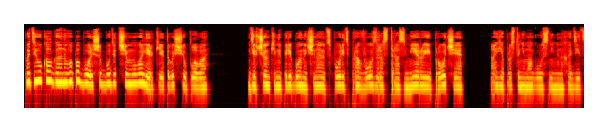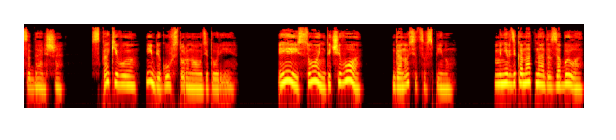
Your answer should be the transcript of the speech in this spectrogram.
Поди у Колганова побольше будет, чем у Валерки этого щуплого. Девчонки наперебой начинают спорить про возраст, размеры и прочее, а я просто не могу с ними находиться дальше. Скакиваю и бегу в сторону аудитории. «Эй, Сонь, ты чего?» — доносится в спину. «Мне в деканат надо, забыла».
